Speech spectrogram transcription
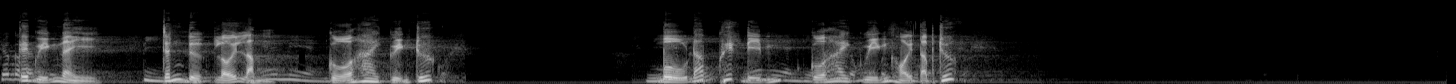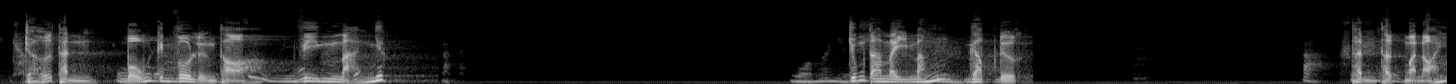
Cái quyển này tránh được lỗi lầm của hai quyển trước. Bù đắp khuyết điểm của hai quyển hội tập trước. Trở thành bổn kinh vô lượng thọ viên mãn nhất. Chúng ta may mắn gặp được. Thành thật mà nói,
